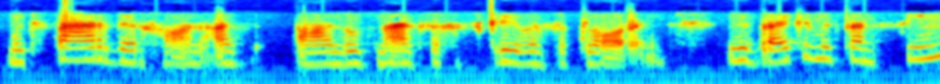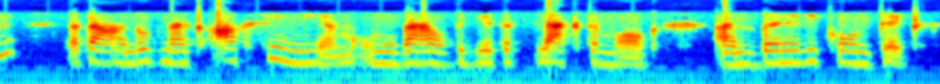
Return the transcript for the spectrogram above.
moet verder gaan as 'n handelsmerk se geskrewe verklaring. Die verbruiker moet kan sien dat 'n handelsmerk aksie neem om die wêreld 'n beter plek te maak um, binne die konteks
